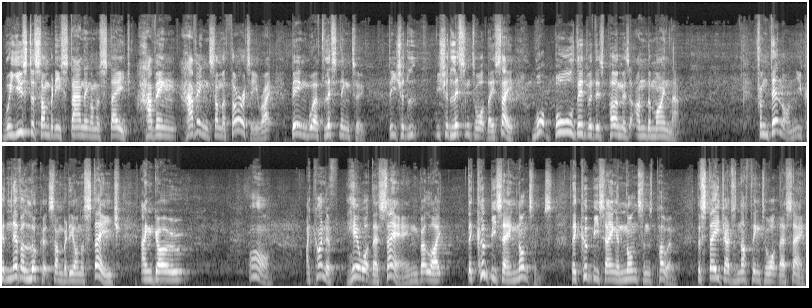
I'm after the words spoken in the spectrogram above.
We're used to somebody standing on a stage having, having some authority, right? Being worth listening to that you should, you should listen to what they say. What Ball did with his poem is undermine that. From then on, you could never look at somebody on a stage and go, oh, I kind of hear what they're saying, but like, they could be saying nonsense. They could be saying a nonsense poem. The stage adds nothing to what they're saying.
